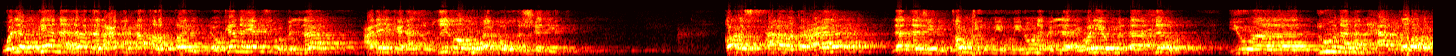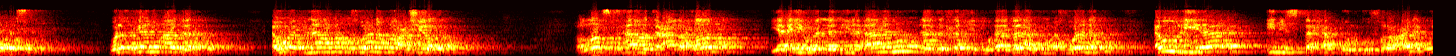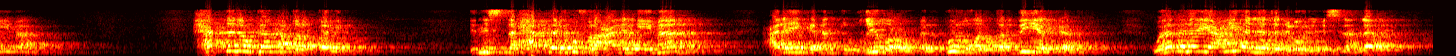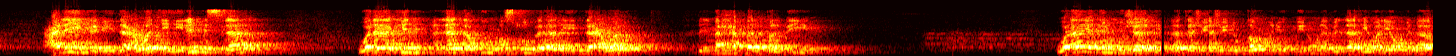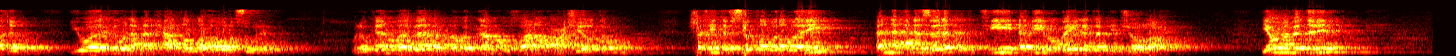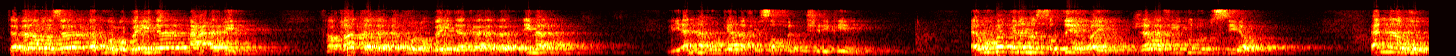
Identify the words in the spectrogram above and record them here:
ولو كان هذا العبد أقرب قريب لو كان يكفر بالله عليك أن تبغضه البغض الشديد. قال سبحانه وتعالى لا تجد قوم يؤمنون بالله واليوم الآخر يوادون من حاد الله ورسوله. ولو كانوا آباء أو أبناءهم أو أخوانهم أو عشيرتهم. الله سبحانه وتعالى قال يا أيها الذين آمنوا لا تتخذوا آباءكم وأخوانكم أولياء إن استحبوا الكفر على الإيمان. حتى لو كان أقرب قريب. إن استحب الكفر على الإيمان عليك أن تبغضه البغض القلبي الكامل. وهذا لا يعني أن لا تدعوه للإسلام لا. عليك بدعوته للإسلام ولكن لا تكون مصحوب هذه الدعوة بالمحبة القلبية. وآية المجادل لا تجد قوما يؤمنون بالله واليوم الآخر يوادون من حاد الله ورسوله. ولو كانوا آباءهم أو أبناءهم أو إخوانهم أو عشيرتهم. في تفسير الطبري أنها نزلت في أبي عبيدة بن الجراح يوم بدر تبارز أبو عبيدة مع أبيه فقتل أبو عبيدة أباه. لماذا؟ لأنه كان في صف المشركين. أبو بكر الصديق أيضا جاء في كتب السيرة أنه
